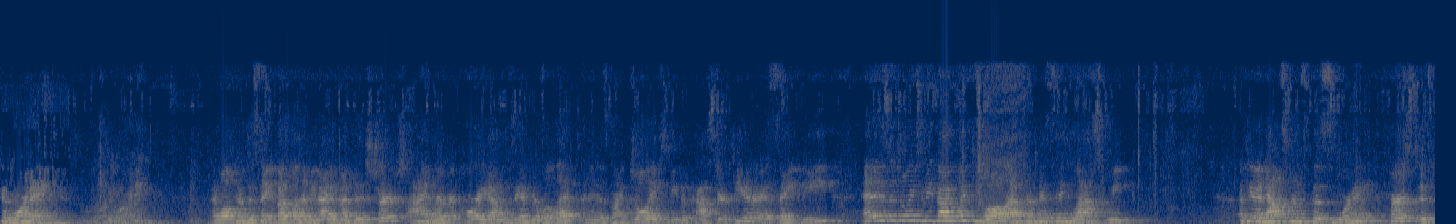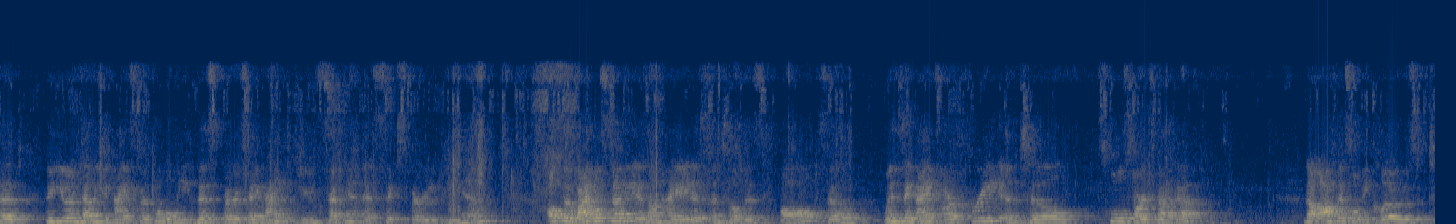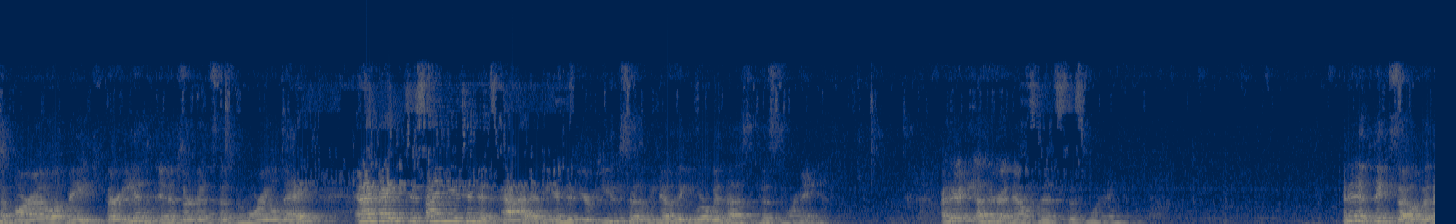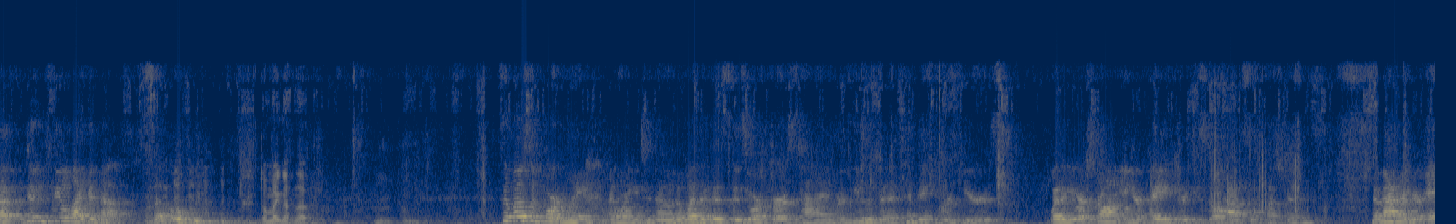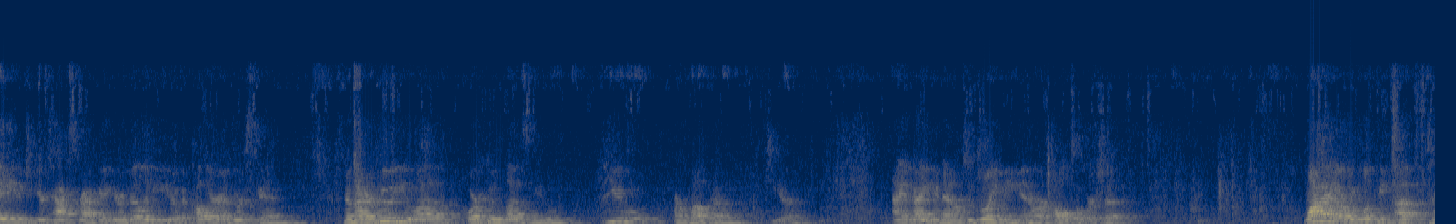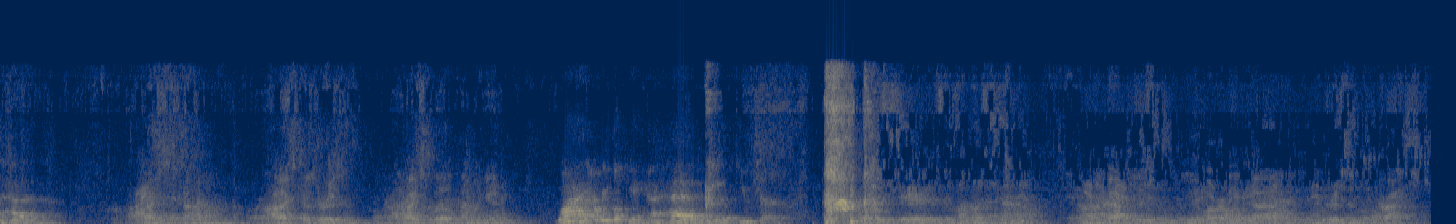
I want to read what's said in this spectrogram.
Good morning. And welcome to St. Bethlehem United Methodist Church. I am Reverend Corey Alexander Willett, and it is my joy to be the pastor here at St. B. And it is a joy to be back with you all after missing last week. A few announcements this morning. First is that the UMW Night Circle will meet this Thursday night, June 2nd at 6.30 p.m. Also, Bible study is on hiatus until this fall, so Wednesday nights are free until school starts back up. The office will be closed tomorrow, May 30th, in observance of Memorial Day. And I invite you to sign the attendance pad at the end of your pew so that we know that you are with us this morning. Are there any other announcements this morning? I didn't think so, but that didn't feel like enough, so. Don't make nothing up. So most importantly, I want you to know that whether this is your first time or you have been attending for years, whether you are strong in your faith or you still have some questions, no matter your age, your tax bracket, your ability, or the color of your skin, no matter who you love or who loves you, you are welcome here. I invite you now to join me in our call to worship. Why are we looking up to heaven? Christ has come. Christ has risen. Christ will come again. Why are we looking ahead to the future? In our baptism, we have already died and risen with Christ.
